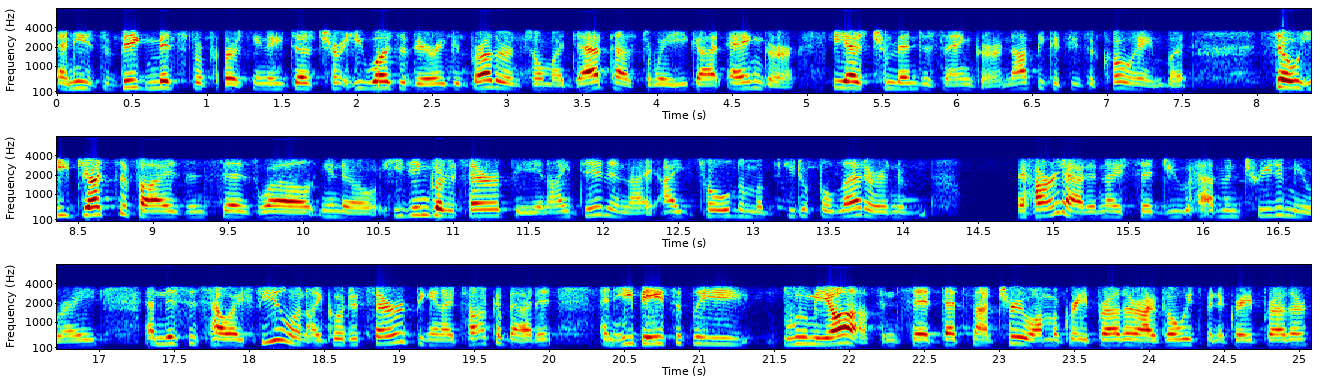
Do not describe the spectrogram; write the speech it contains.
and he's the big mitzvah person. You know, he does. He was a very good brother until my dad passed away. He got anger. He has tremendous anger, not because he's a kohen, but so he justifies and says, well, you know, he didn't go to therapy, and I did, and I, I told him a beautiful letter and my heart out, and I said, you haven't treated me right, and this is how I feel, and I go to therapy and I talk about it, and he basically blew me off and said, that's not true. I'm a great brother. I've always been a great brother,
